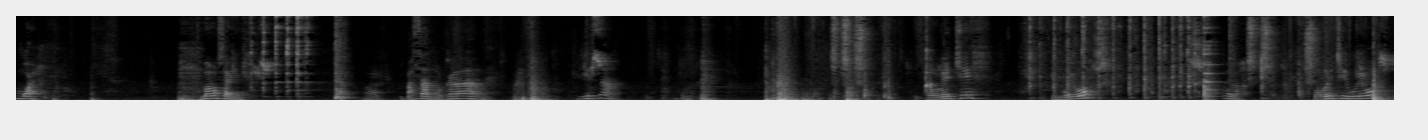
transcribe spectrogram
Bueno, vamos a ir pasando cada pieza con leche y huevos. Con leche y huevos.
